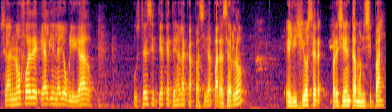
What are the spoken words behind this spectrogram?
O sea, no fue de que alguien le haya obligado. Usted sentía que tenía la capacidad para hacerlo, eligió ser presidenta municipal.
